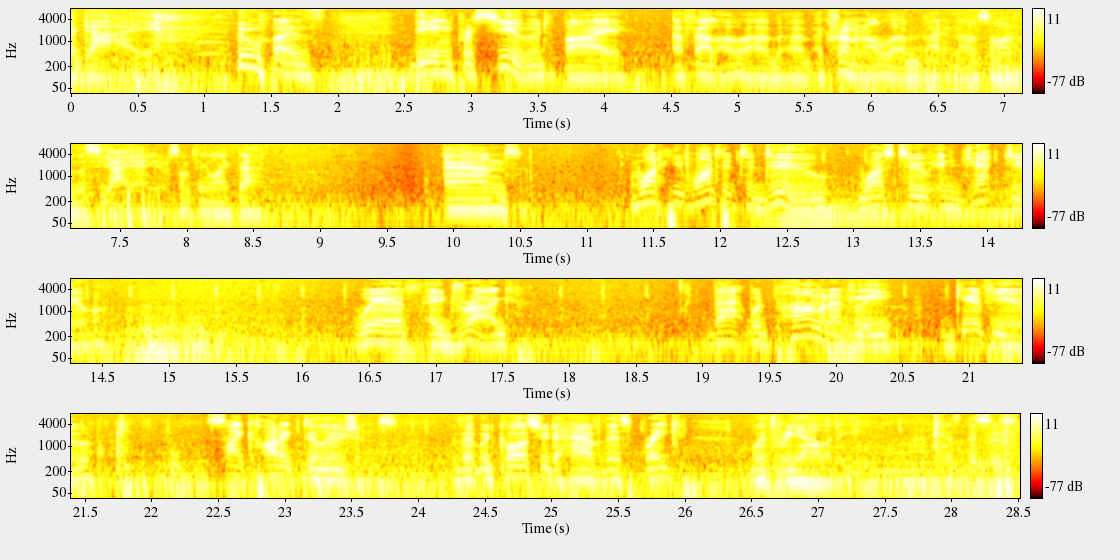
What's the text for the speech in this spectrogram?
a guy who was being pursued by a fellow, a, a, criminal, I don't know, someone from the CIA or something like that, and what he wanted to do was to inject you with a drug that would permanently give you psychotic delusions that would cause you to have this break with reality. This, this is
